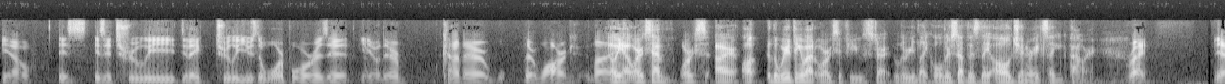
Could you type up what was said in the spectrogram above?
you know is is it truly do they truly use the warp or is it you know they're kind of their their warg like Oh yeah, orcs have orcs are all, the weird thing about orcs. If you start read like older stuff, is they all generate psychic power. Right. Yeah.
